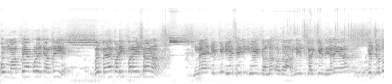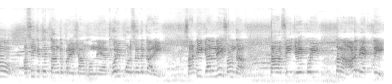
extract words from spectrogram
ਉਹ ਮਾਪਿਆਂ ਕੋਲੇ ਜਾਂਦੀ ਹੈ। ਬਈ ਮੈਂ ਬੜੀ ਪਰੇਸ਼ਾਨ ਆ ਮੈਂ ਇੱਕ ਇਸੇ ਦੀ ਇਹ ਗੱਲ ਉਦਾਹਰਨ ਇਸ ਕਰਕੇ ਦੇ ਰਹੇ ਆ ਕਿ ਜਦੋਂ ਅਸੀਂ ਕਿਤੇ ਤੰਗ ਪਰੇਸ਼ਾਨ ਹੁੰਨੇ ਆ ਕੋਈ ਪੁਲਿਸ ਅਧਿਕਾਰੀ ਸਾਡੀ ਗੱਲ ਨਹੀਂ ਸੁਣਦਾ, ਤਾਂ ਅਸੀਂ ਜੇ ਕੋਈ ਧਨਾੜ ਵਿਅਕਤੀ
